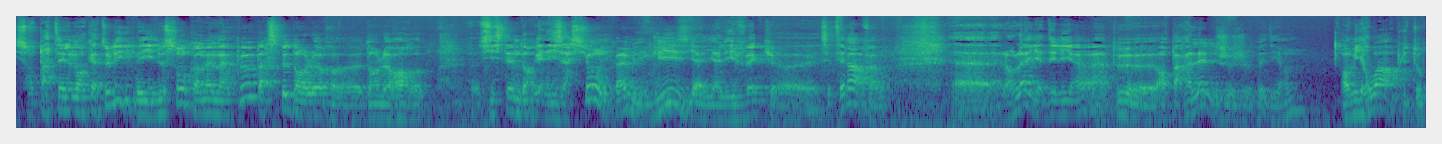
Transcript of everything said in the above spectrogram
Ils sont pas tellement catholiques, mais ils le sont quand même un peu parce que dans leur, euh, dans leur euh, système d'organisation, il y a quand même l'Église, il y a, l'évêque, euh, etc. Enfin, alors là, il y a des liens un peu en parallèle, je, veux dire, hein. en miroir plutôt.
